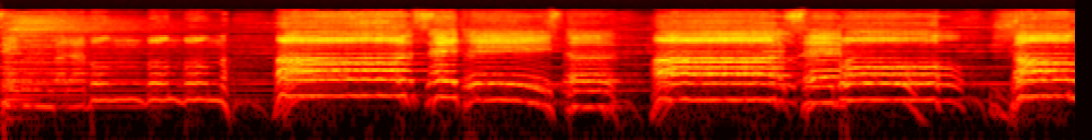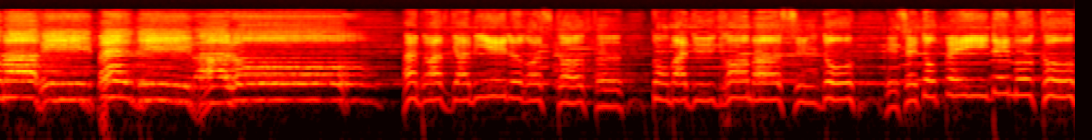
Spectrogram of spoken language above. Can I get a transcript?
Zim, boum, boum, boum, ah, c'est triste, ah, c'est beau. Jean-Marie Pendivalo. Un brave gabier de Roscoff tomba du grand mât sur le dos, et c'est au pays des mocos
